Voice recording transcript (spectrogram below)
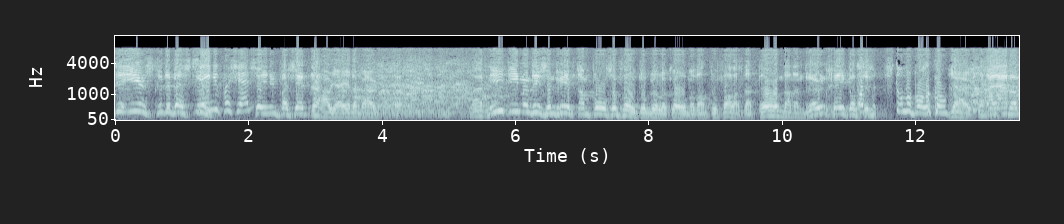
de eerste de beste... zenuwpatiënt? Zenuwpatiënt, dan hou jij je naar buiten. Hè. Laat niet iemand in zijn drift aan Poolse fotobullen komen, want toevallig dat hem dan een dreun geeft op Op zijn... stomme bolle kop. Juist, maar nou ja, maar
